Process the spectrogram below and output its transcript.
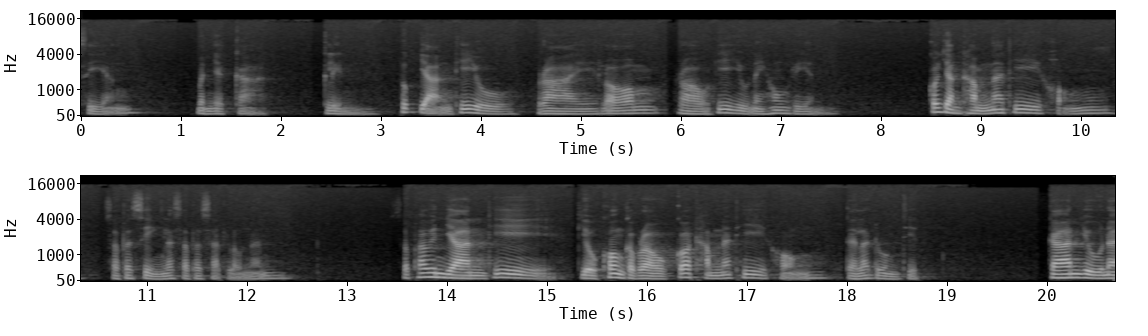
เสียง บรรยากาศ กลิ่น ทุกอย่างที่อยู่รายล้อมเราที่อยู่ในห้องเรียน ก็ยังทำหน้าที่ของสรรพสิ่งและสรรพสัตว์เหล่านั้น สภาพวิญญาณที่เกี่ยวข้องกับเราก็ทำหน้าที่ของแต่ละดวงจิต การอยู่ใน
